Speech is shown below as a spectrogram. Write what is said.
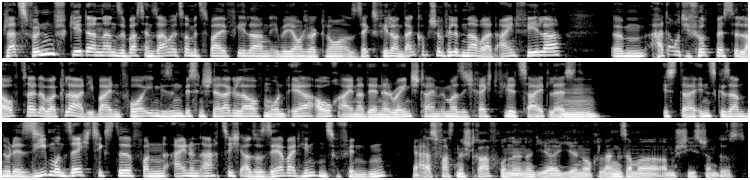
Platz 5 geht dann an Sebastian Samuelsson mit zwei Fehlern, Emilien Jacquelin sechs Fehler und dann kommt schon Philipp Navrat. Ein Fehler, ähm, hat auch die viertbeste Laufzeit, aber klar, die beiden vor ihm, die sind ein bisschen schneller gelaufen und er auch einer, der in der Range-Time immer sich recht viel Zeit lässt. Mhm. Ist da insgesamt nur der 67. von 81, also sehr weit hinten zu finden. Ja, das ist fast eine Strafrunde, ne, die ja hier noch langsamer am Schießstand ist.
